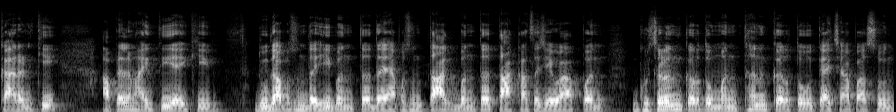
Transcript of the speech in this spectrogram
कारण की आपल्याला माहिती आहे की दुधापासून दही बनतं दह्यापासून ताक बनतं ताकाचं जेव्हा आपण घुसळण करतो मंथन करतो त्याच्यापासून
